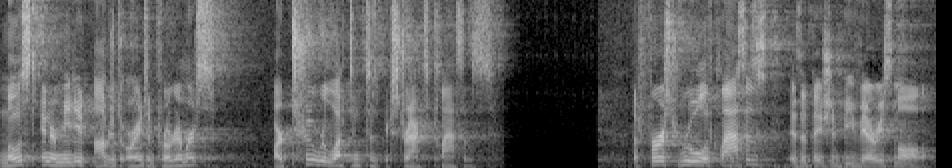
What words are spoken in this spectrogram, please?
Most intermediate object-oriented programmers are too reluctant to extract classes. The first rule of classes is that they should be very small.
